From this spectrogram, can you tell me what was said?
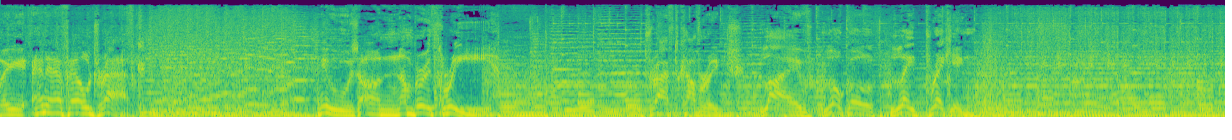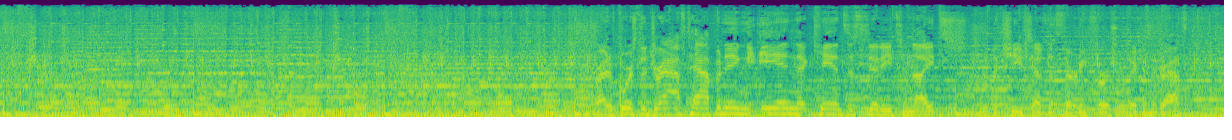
The NFL Draft. News on number three. Draft coverage. Live, local, late breaking. Right, of course, the draft happening in Kansas City tonight. The Chiefs have the 31st pick in the draft.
